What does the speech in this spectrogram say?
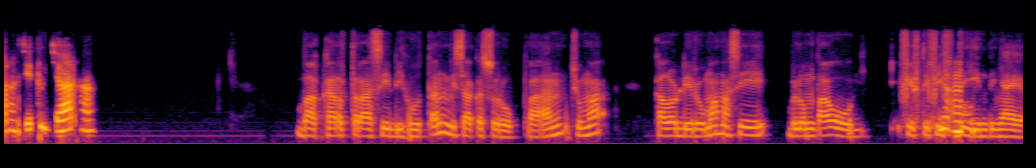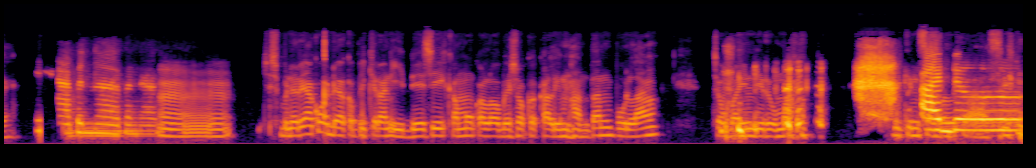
terasi itu jarang. Bakar terasi di hutan bisa kesurupan, cuma kalau di rumah masih belum tahu 50-50 mm -hmm. intinya ya. Iya benar benar. Hmm, sebenarnya aku ada kepikiran ide sih kamu kalau besok ke Kalimantan pulang cobain di rumah bikin sambal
